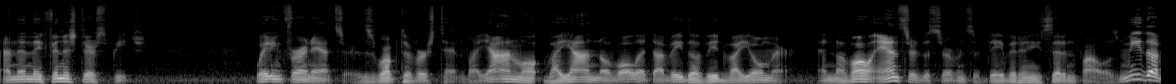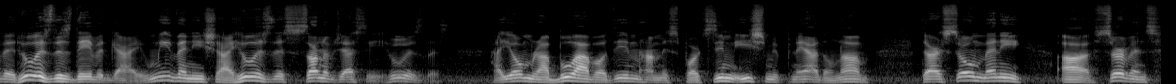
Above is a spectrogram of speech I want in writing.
and then they finished their speech. Waiting for an answer. This is we're up to verse ten. Vayan vayan Naval et David vayomer. And Naval answered the servants of David, and he said and follows, Me David, who is this David guy? Me Venishai, who is this son of Jesse? Who is this? Hayom Rabu Avodim Hamisportzim Ish Mipnei Adonav. There are so many uh, servants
